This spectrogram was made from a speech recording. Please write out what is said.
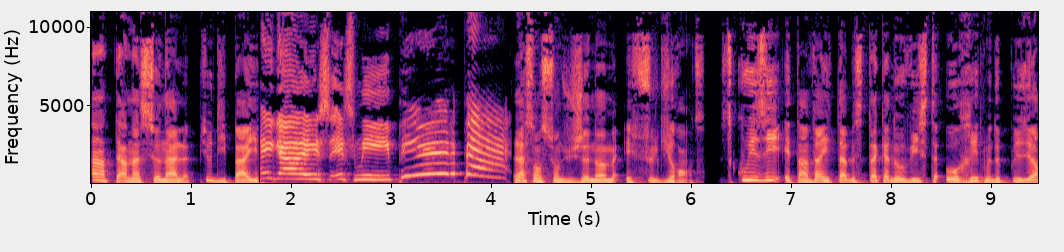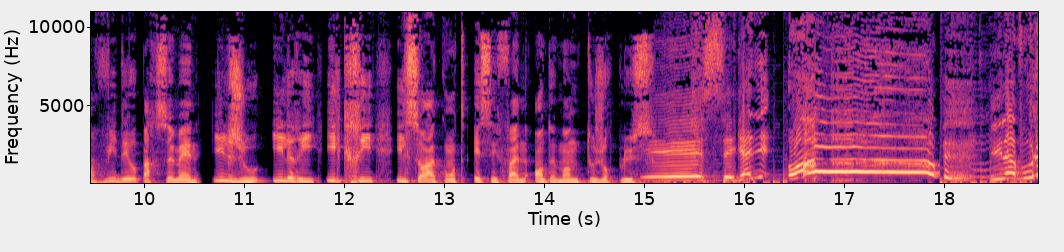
international PewDiePie, Hey guys, it's me, PewDiePie. l'ascension du jeune homme est fulgurante. Squeezie est un véritable staccanoviste au rythme de plusieurs vidéos par semaine. Il joue, il rit, il crie, il se raconte et ses fans en demandent toujours plus. Et c'est gagné Oh Il a voulu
